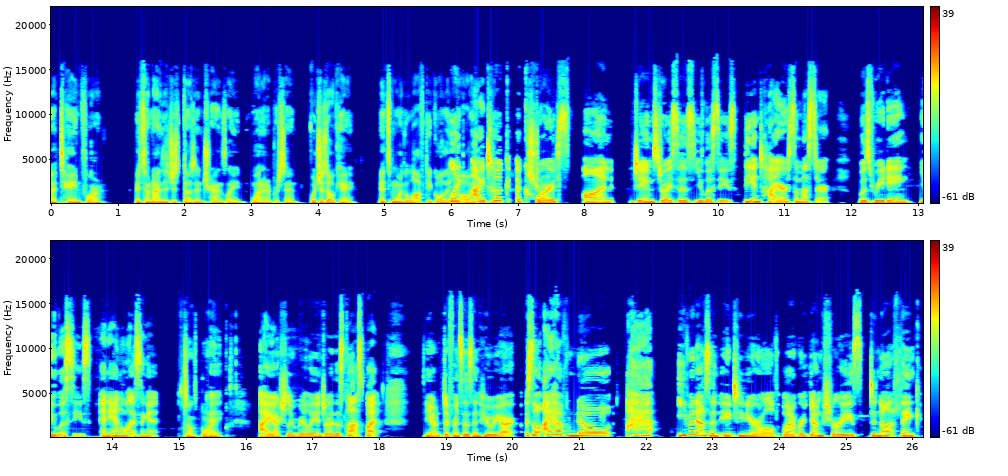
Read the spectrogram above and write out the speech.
attain for. It sometimes it just doesn't translate 100%, which is okay. It's more the lofty goal that Like you always I need to- took a strive. course on James Joyce's Ulysses. The entire semester was reading Ulysses and analyzing it. Sounds boring. Okay. I actually really enjoy this class, but you know, differences in who we are. So I have no, I ha- even as an 18 year old, whatever, young Cherise did not think,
